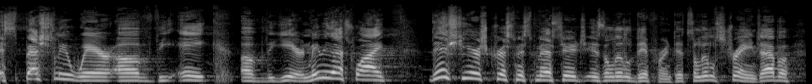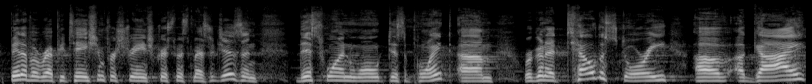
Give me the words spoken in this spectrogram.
especially aware of the ache of the year. And maybe that's why this year's Christmas message is a little different. It's a little strange. I have a bit of a reputation for strange Christmas messages, and this one won't disappoint. Um, we're going to tell the story of a guy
